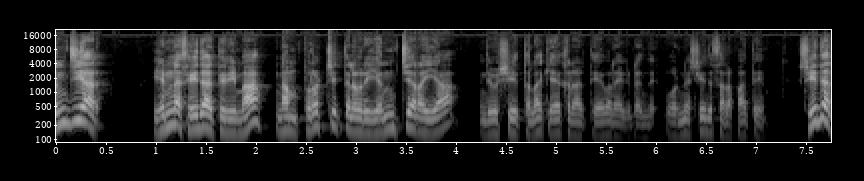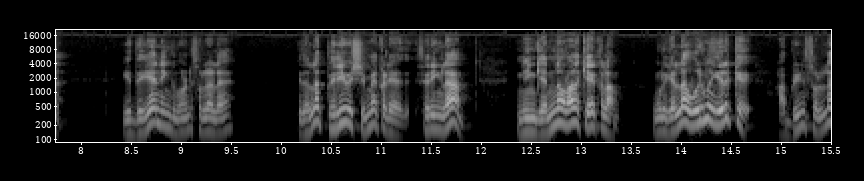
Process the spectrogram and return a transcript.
எம்ஜிஆர் என்ன செய்தார் தெரியுமா? நம் புரட்சி தலைவர் எம்ஜிஆர் ஐயா இந்த விஷயத்தெல்லாம் கேட்குறாரு தேவரையா கிட்டேருந்து ஒன்று ஸ்ரீதர் சாரை பார்த்து ஸ்ரீதர் இதை ஏன் நீங்கள் முன்னாடி சொல்லலை? இதெல்லாம் பெரிய விஷயமே கிடையாது. சரிங்களா? நீங்கள் என்ன வேணாலும் கேட்கலாம். உங்களுக்கு எல்லா உரிமை இருக்குது அப்படின்னு சொல்ல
